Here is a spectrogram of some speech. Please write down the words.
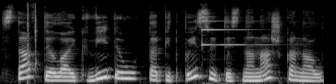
ставте лайк відео та підписуйтесь на наш канал.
